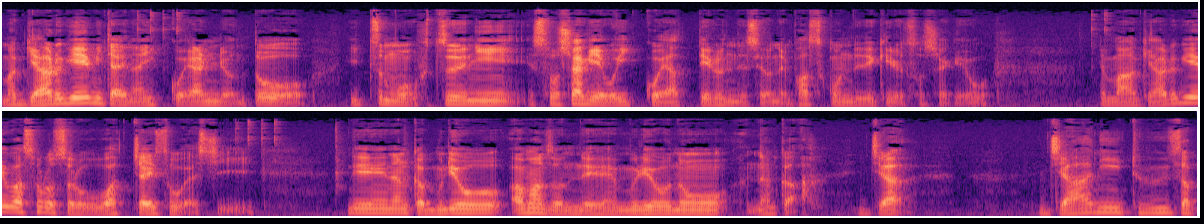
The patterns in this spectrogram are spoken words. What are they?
まあ、ギャルゲーみたいな1個やんりょんといつも普通にソシャゲを1個やってるんですよね。パソコンでできるソシャゲを。でまあギャルゲーはそろそろ終わっちゃいそうやし。でなんか無料アマゾンで無料のなんかジャジャーニートゥーザ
